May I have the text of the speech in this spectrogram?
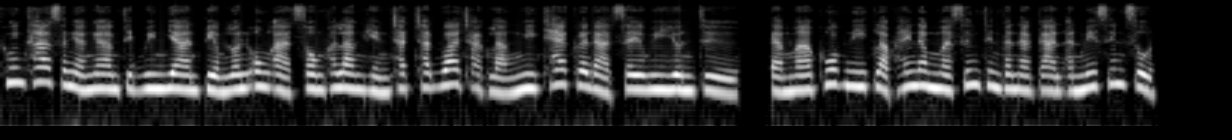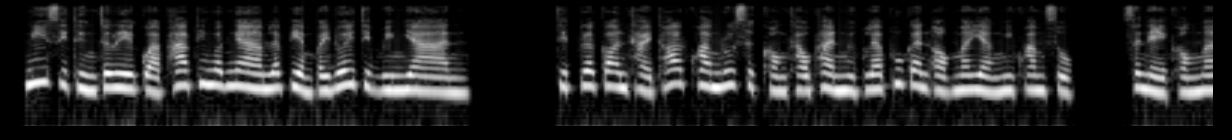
ท่วงท่าสง่างามจิตวิญญาณเปี่ยมล้นองอาจทรงพลังเห็นชัดๆว่าฉากหลังมีแค่กระดาษเซวียนจือแต่มาพวกนี้กลับให้นำมาซึ่งจินตนาการอันไม่สิ้นสุด นี่สิถึงจะเรียกว่าภาพที่งดงามและเปี่ยมไปด้วยจิตวิญญาณ จิตประกรถ่ายทอดความรู้สึกของเขาผ่านหมึกและผู้กันออกมาอย่างมีความสุข เสน่ห์ของม้า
